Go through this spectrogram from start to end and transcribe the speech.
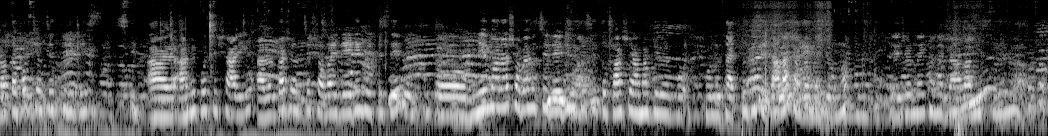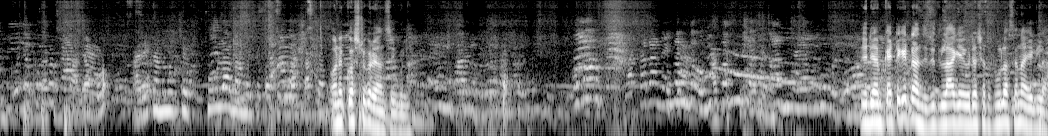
লতা পরছে হচ্ছে থ্রি পিস আর আমি পরছি শাড়ি আর ওর পাশে হচ্ছে সবাই রেডি হইতেছে। তো নির্মাণা সবাই হচ্ছে রেডি হইতেছে তো পাশে আমাকে হলো দায়িত্ব দিচ্ছে ডালা সাজানোর জন্য। এই জন্য এখানে ডালা সাজাবো আর এখানে হচ্ছে ফুল আনা হয়েছে কতগুলো অনেক কষ্ট করে আনছে এগুলো। এটি আমি কেটে কেটে আনছি যদি লাগে ওইটার সাথে ফুল আছে না এগুলা।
